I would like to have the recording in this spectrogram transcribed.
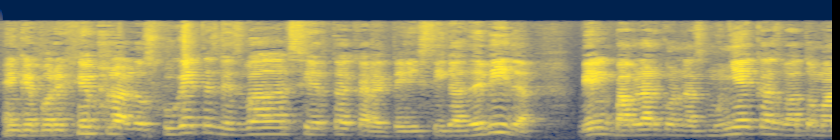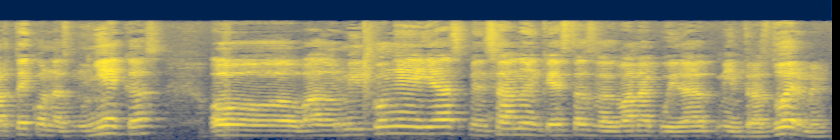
En que, por ejemplo, a los juguetes les va a dar ciertas características de vida. Bien, va a hablar con las muñecas, va a tomar té con las muñecas, o va a dormir con ellas pensando en que éstas las van a cuidar mientras duermen.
